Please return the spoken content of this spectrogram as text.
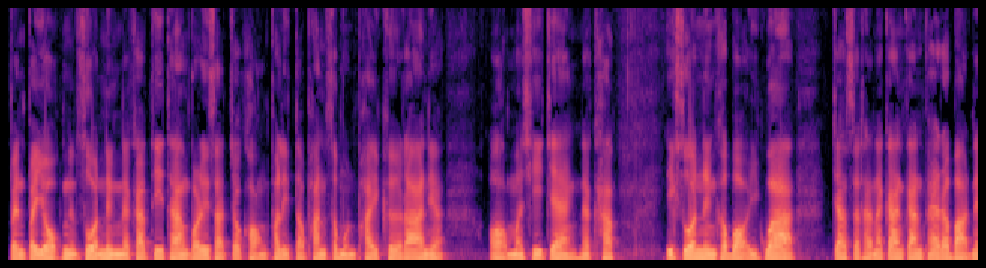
เป็นประโยคหนึ่งส่วนหนึ่งนะครับที่ทางบริษัทเจ้าของผลิตภัณฑ์สมุนไพรเคอร่าเนี่ยออกมาชี้แจงนะครับ อีกส่วนหนึ่งเขาบอกอีกว่า จากสถานการณ์การแพร่ระบาดใน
